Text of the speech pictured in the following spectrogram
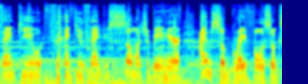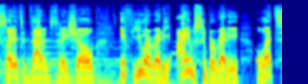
Thank you, thank you, thank you so much for being here. I am so grateful, so excited to dive into today's show. If you are ready, I am super ready. Let's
